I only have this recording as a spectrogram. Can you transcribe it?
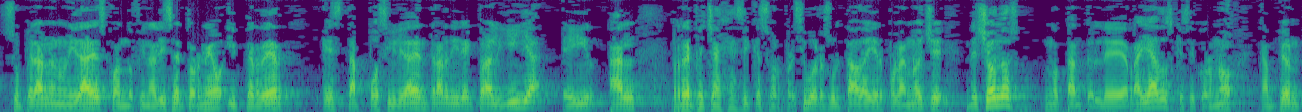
superarlo en unidades cuando finalice el torneo y perder esta posibilidad de entrar directo a la liguilla e ir al repechaje. Así que sorpresivo el resultado de ayer por la noche de Cholos, no tanto el de Rayados, que se coronó campeón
